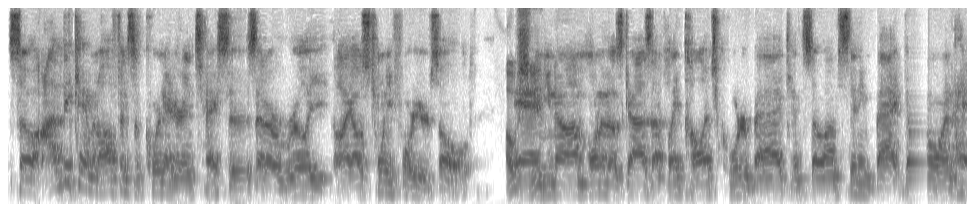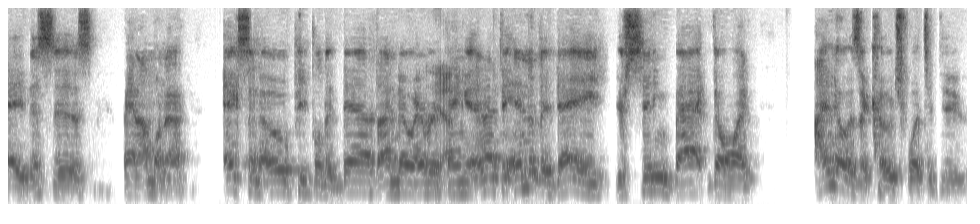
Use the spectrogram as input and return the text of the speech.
so I became an offensive coordinator in Texas at a really like I was 24 years old. Oh, and shoot. you know, I'm one of those guys. I played college quarterback, and so I'm sitting back going, "Hey, this is man. I'm gonna X and O people to death. I know everything." Yeah. And at the end of the day, you're sitting back going, "I know as a coach what to do,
